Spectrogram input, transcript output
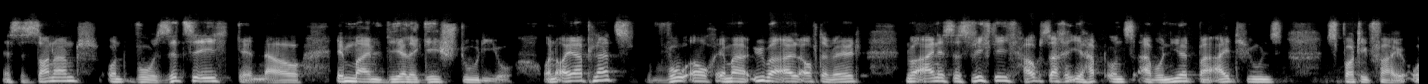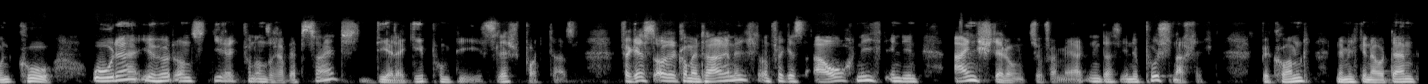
es ist Sonnabend und wo sitze ich? Genau, in meinem DLRG-Studio. Und euer Platz, wo auch immer, überall auf der Welt. Nur eines ist wichtig, Hauptsache ihr habt uns abonniert bei iTunes, Spotify und Co. Oder ihr hört uns direkt von unserer Website dlrg.de slash podcast. Vergesst eure Kommentare nicht und vergesst auch nicht in den Einstellungen zu vermerken, dass ihr eine Push-Nachricht bekommt, nämlich genau dann,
